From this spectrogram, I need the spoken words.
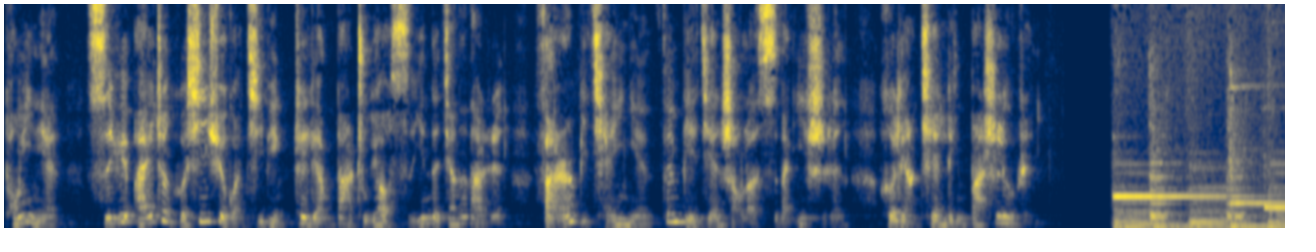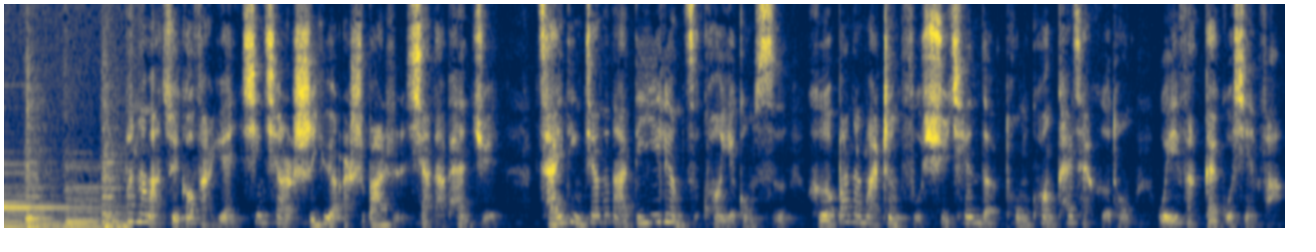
同一年。死于癌症和心血管疾病这两大主要死因的加拿大人，反而比前一年分别减少了四百一十人和两千零八十六人。巴拿马最高法院星期二十一月二十八日下达判决，裁定加拿大第一量子矿业公司和巴拿马政府续签的铜矿开采合同违反该国宪法。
